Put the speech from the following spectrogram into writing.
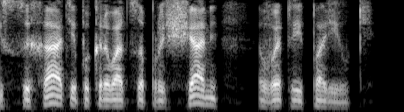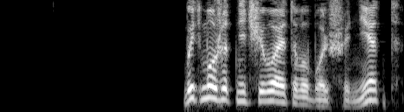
иссыхать и покрываться прыщами в этой парилке? Быть может, ничего этого больше нет,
